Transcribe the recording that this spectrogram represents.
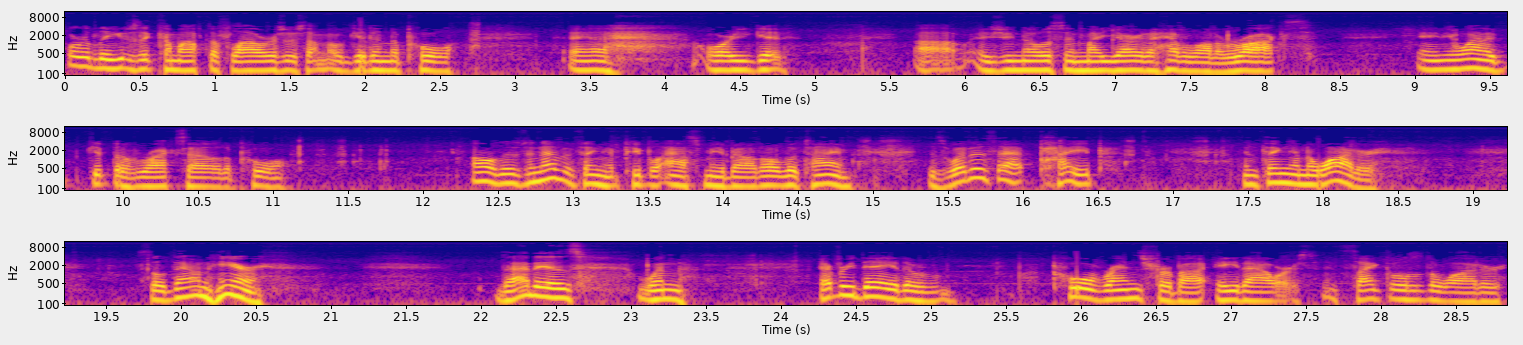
Or leaves that come off the flowers or something will get in the pool. Uh, or you get, uh, as you notice in my yard, I have a lot of rocks. And you want to get the rocks out of the pool. Oh, there's another thing that people ask me about all the time, is what is that pipe and thing in the water? So down here, that is when every day the pool runs for about eight hours. It cycles the water,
